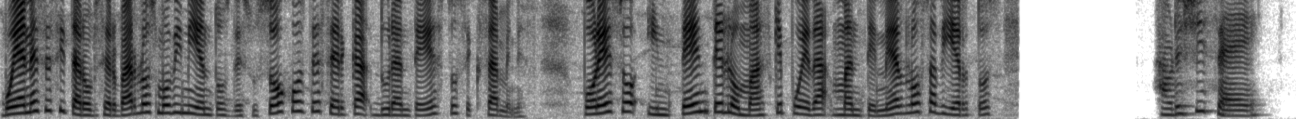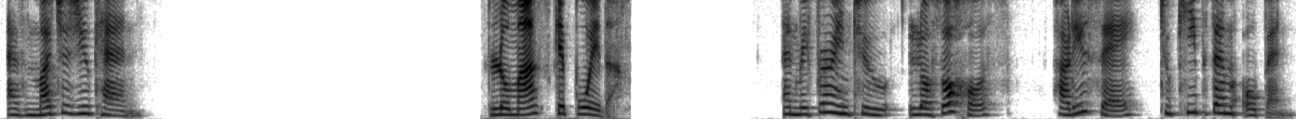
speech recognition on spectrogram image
Voy a necesitar observar los movimientos de sus ojos de cerca durante estos exámenes. Por eso intente lo más que pueda mantenerlos abiertos. How does she say, as much as you can? Lo más que pueda. And referring to los ojos, how do you say to keep them open?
